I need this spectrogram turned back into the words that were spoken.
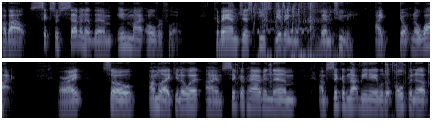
about six or seven of them in my overflow. Kabam just keeps giving them to me. I don't know why. All right. So I'm like, you know what? I am sick of having them. I'm sick of not being able to open up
